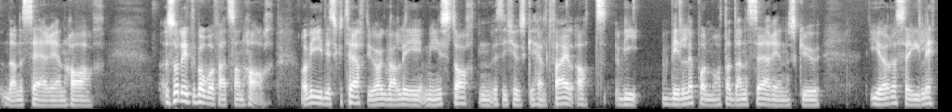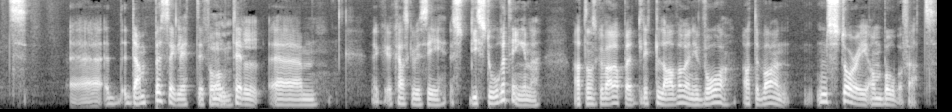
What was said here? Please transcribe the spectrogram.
denne serien har så lite Bobafett som han har. Og vi diskuterte jo òg veldig mye i starten, hvis jeg ikke husker helt feil, at vi ville på en måte at denne serien skulle gjøre seg litt eh, Dempe seg litt i forhold til eh, Hva skal vi si De store tingene. At han skulle være på et litt lavere nivå. At det var en, en story om Bobafett.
